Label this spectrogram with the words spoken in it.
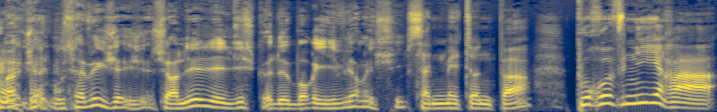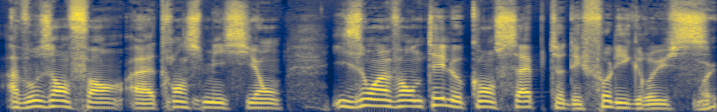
moi, je- vous savez, j'en ai les disques de Boris Vian ici. Ça ne m'étonne pas. Pour revenir à, à vos enfants, à la transmission, ils ont inventé le concept des folies Oui,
